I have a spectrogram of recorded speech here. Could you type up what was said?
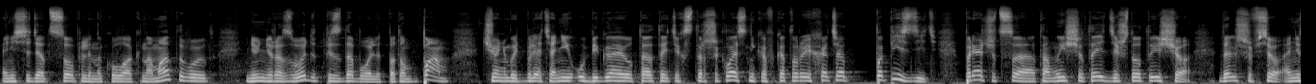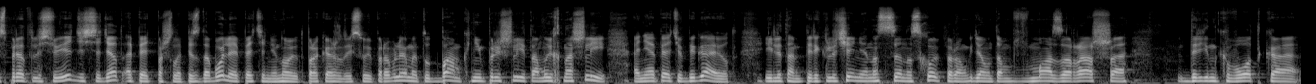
Они сидят сопли на кулак наматывают, не разводят, пиздоболят. Потом бам! Что-нибудь, блядь, они убегают от этих старшеклассников, которые хотят попиздить, прячутся, там ищут Эдди, что-то еще. Дальше все, они спрятались у Эдди, сидят, опять пошла пиздоболя, опять они ноют про каждые свои проблемы, тут бам, к ним пришли, там их нашли, они опять убегают. Или там переключение на сцену с Хоппером, где он там в Маза Раша, drink водка,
